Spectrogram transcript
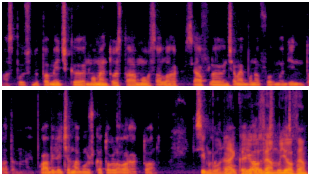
a spus după meci că în momentul ăsta Mo Salah se află în cea mai bună formă din toată lumea. Probabil e cel mai bun jucător la ora actuală. Sigur, Bun, hai că eu aveam, eu aveam,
